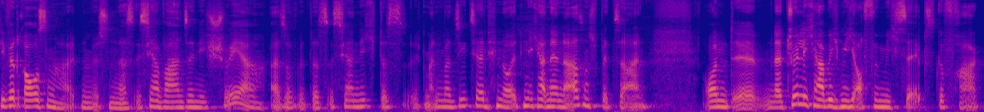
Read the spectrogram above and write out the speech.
die wir draußen halten müssen. Das ist ja wahnsinnig schwer. Also das ist ja nicht das, ich meine, man sieht es ja den Leuten nicht an der Nasenspitze an. Und äh, natürlich habe ich mich auch für mich selbst gefragt,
